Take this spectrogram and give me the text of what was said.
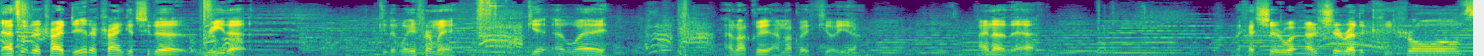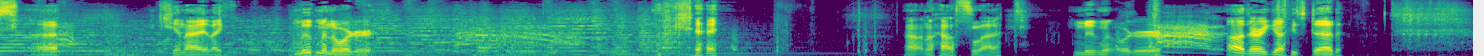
That's what they're trying to do. They're trying to get you to read it. Get away from me. Get away. I'm not going. I'm not going to kill you. I know that. Like I should, I should read the controls. Uh, can I like movement order? Okay. I don't know how select movement order. Oh, there you go. He's dead.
